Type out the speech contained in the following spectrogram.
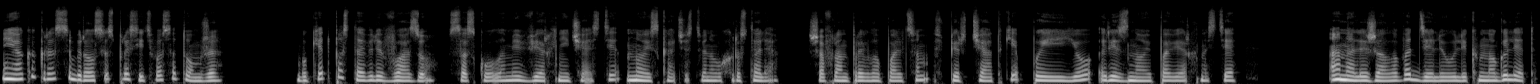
«Я как раз собирался спросить вас о том же». Букет поставили в вазу со сколами в верхней части, но из качественного хрусталя. Шафран провела пальцем в перчатке по ее резной поверхности. Она лежала в отделе улик много лет,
